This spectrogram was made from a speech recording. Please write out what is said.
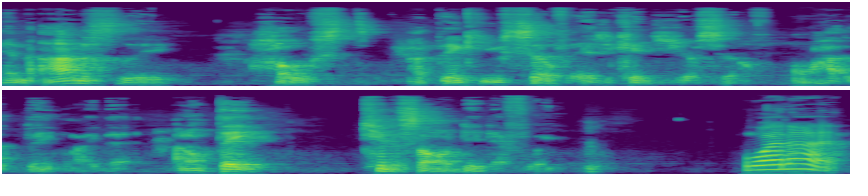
And honestly, host, I think you self-educated yourself on how to think like that. I don't think Kennesaw did that for you, Why not?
